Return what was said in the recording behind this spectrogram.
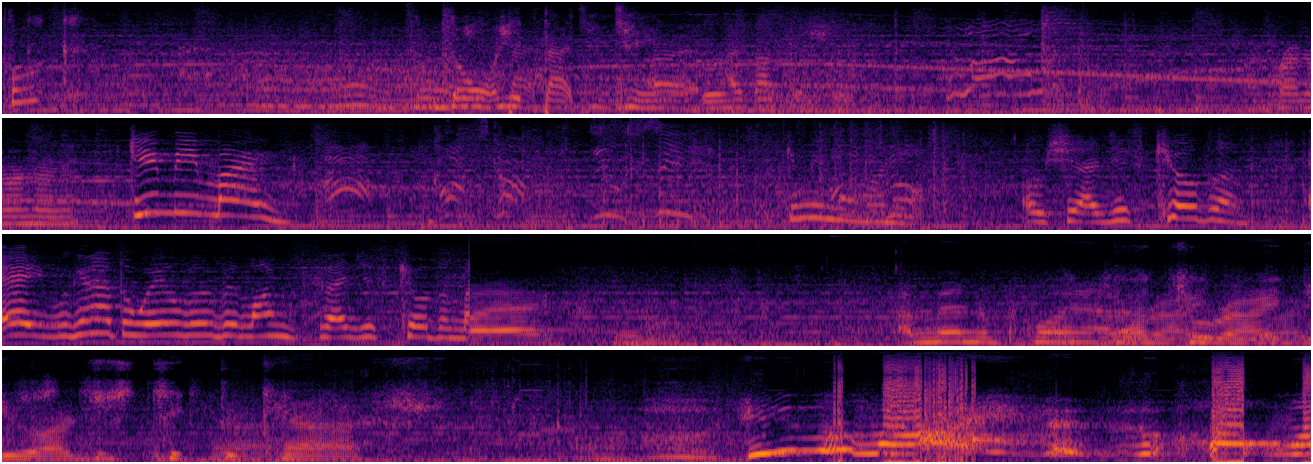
fuck? shit. Don't hit that tank, Alright, bro. I got this shit. Run, run, run. Give me my. You see? Give me my money. Oh shit, I just killed him. Hey, we're gonna have to wait a little bit longer because I just killed him. I'm at the point Got you right, you are just take the cash. He's alive! Oh my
